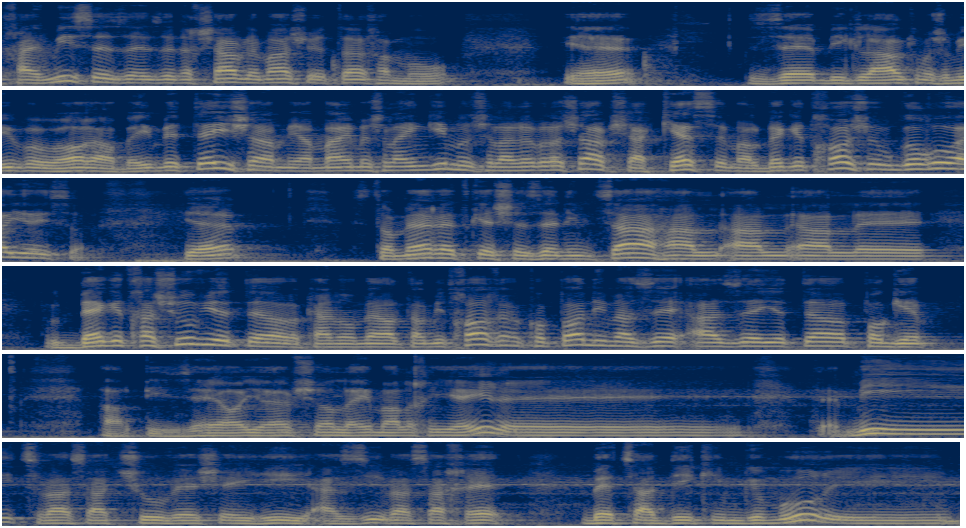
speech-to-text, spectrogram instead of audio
חיים מיסה, זה, זה נחשב למשהו יותר חמור. זה בגלל, כמו שאומרים פה באור 49, מהמים של הע"ג של הרב רש"ב, שהקסם על בגד חושב גרוע יסו. זאת אומרת, כשזה נמצא על, על, על, על, על בגד חשוב יותר, וכאן הוא אומר על תלמיד חוכם, קופונים, אז זה יותר פוגם. על פי זה אוי אפשר להם על חיירה. מצווה התשובה שהיא עזיב הסחט בצדיקים גמורים.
